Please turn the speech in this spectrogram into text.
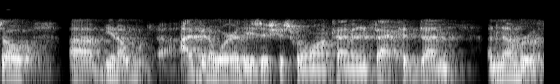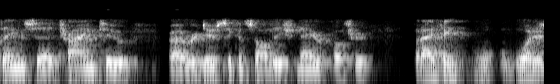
so, uh, you know, I've been aware of these issues for a long time, and in fact, have done a number of things uh, trying to uh, reduce the consolidation in agriculture. But I think w- what has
